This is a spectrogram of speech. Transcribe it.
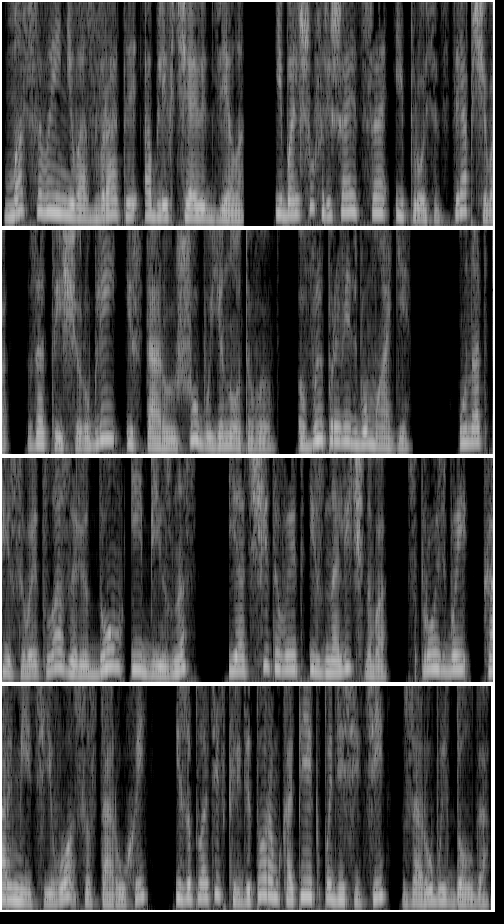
Массовые невозвраты облегчают дело, и Большов решается и просит Стряпчева за тысячу рублей и старую шубу енотовую выправить бумаги. Он отписывает Лазарю дом и бизнес и отсчитывает из наличного с просьбой кормить его со старухой и заплатить кредиторам копеек по десяти за рубль долга.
